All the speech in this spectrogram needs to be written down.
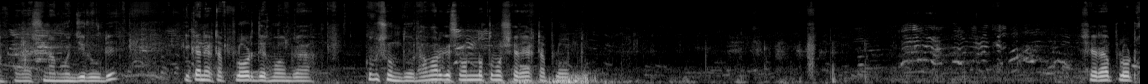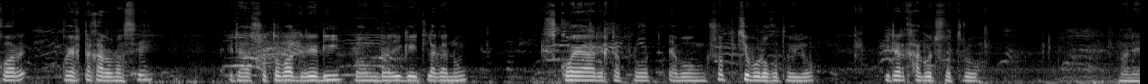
আপনারা সুনামগঞ্জি রোডে এখানে একটা প্লট দেখব আমরা। খুবই সুন্দর। আমার কাছে অন্যতম সেরা একটা প্লট সেরা প্লট হওয়ার কয়েকটা কারণ আছে। এটা শতভাগ রেডি বাউন্ডারি গেট লাগানো স্কোয়ার একটা প্লট এবং সবচেয়ে বড় কথা হইল, এটার কাগজপত্র। মানে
